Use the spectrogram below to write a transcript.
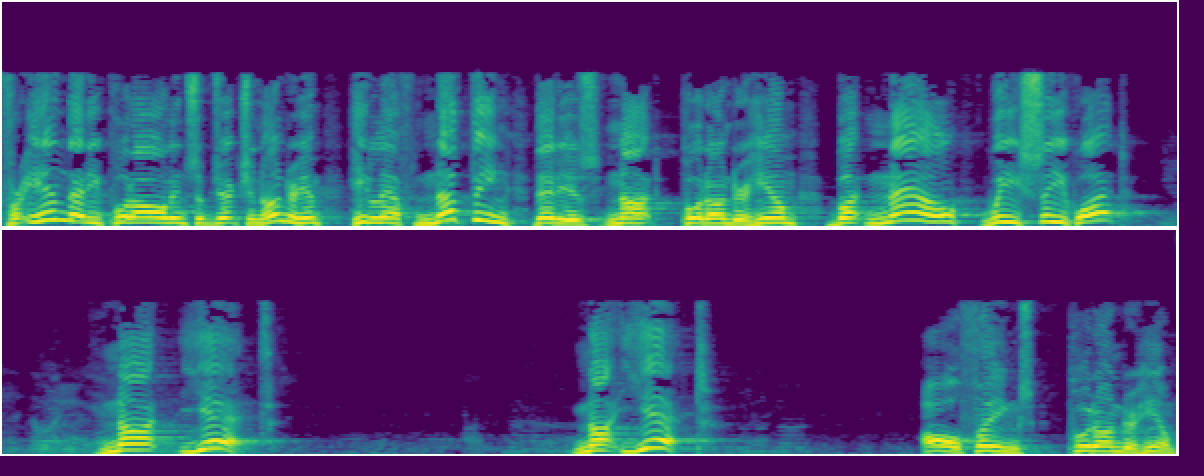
for in that he put all in subjection under him, he left nothing that is not put under him. But now we see what? Not yet. Not yet. All things put under him.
